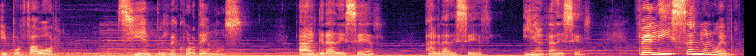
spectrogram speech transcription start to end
Y por favor, siempre recordemos agradecer, agradecer y agradecer. Feliz año nuevo.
